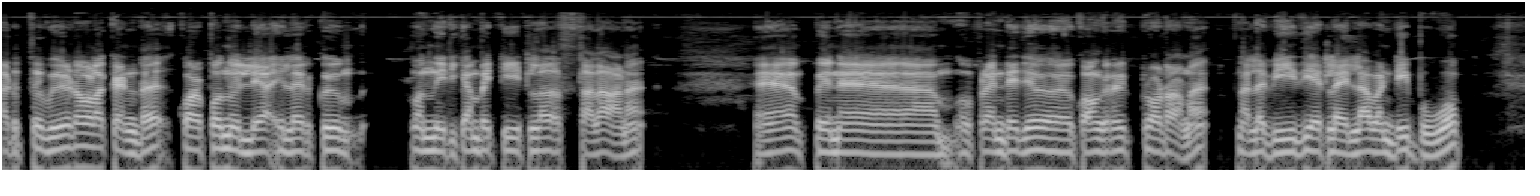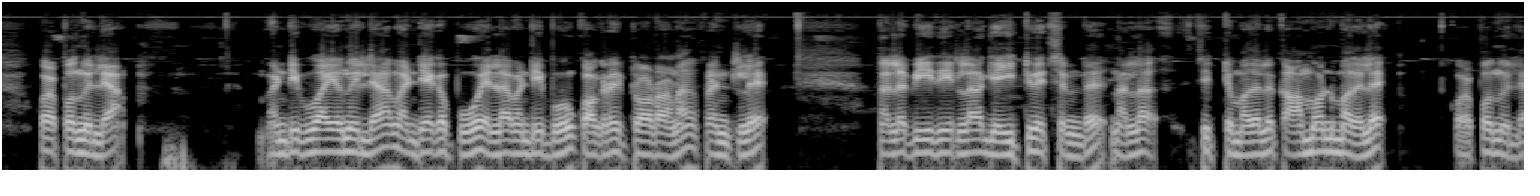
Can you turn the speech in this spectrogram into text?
അടുത്ത് വീടുകളൊക്കെ ഉണ്ട്. കുഴപ്പമൊന്നുമില്ല. എല്ലാവർക്കും വന്നിരിക്കാൻ പറ്റിയിട്ടുള്ള സ്ഥലമാണ്. പിന്നെ ഫ്രണ്ടേജ് കോൺക്രീറ്റ് റോഡാണ്. നല്ല വീതിയായിട്ടുള്ള എല്ലാ വണ്ടിയും പോവും. കുഴപ്പമൊന്നുമില്ല. വണ്ടി പോകായൊന്നുമില്ല വണ്ടിയൊക്കെ പോവും. എല്ലാ വണ്ടിയും പോവും. കോൺക്രീറ്റ് റോഡാണ് ഫ്രണ്ടിൽ നല്ല വീതിയിലുള്ള ഗേറ്റ് വെച്ചിട്ടുണ്ട്. നല്ല ചുറ്റുമതിൽ കാമ്പൗണ്ട് മതിൽ കുഴപ്പമൊന്നുമില്ല.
